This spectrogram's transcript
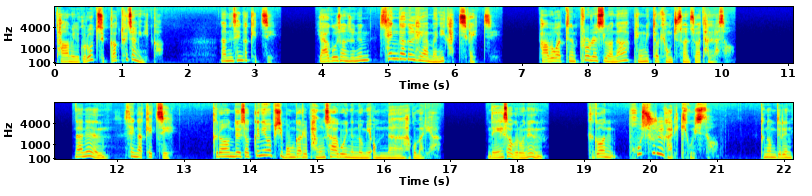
다음 1구로 즉각 퇴장이니까. 나는 생각했지. 야구 선수는 생각을 해야만이 가치가 있지. 바보 같은 프로레슬러나 100m 경주 선수와 달라서. 나는 생각했지. 그라운드에서 끊임없이 뭔가를 방사하고 있는 놈이 없나 하고 말이야. 내 해석으로는 그건 포수를 가리키고 있어. 그놈들은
